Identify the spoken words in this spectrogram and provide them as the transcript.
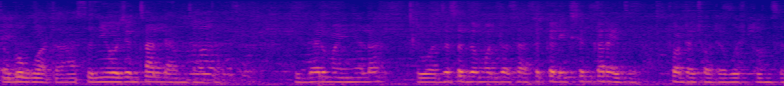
तर बघू आता असं नियोजन चाललंय आमचं आता. दर महिन्याला किंवा जसं जमल तसं असं कलेक्शन करायचं छोट्या छोट्या गोष्टींचं.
